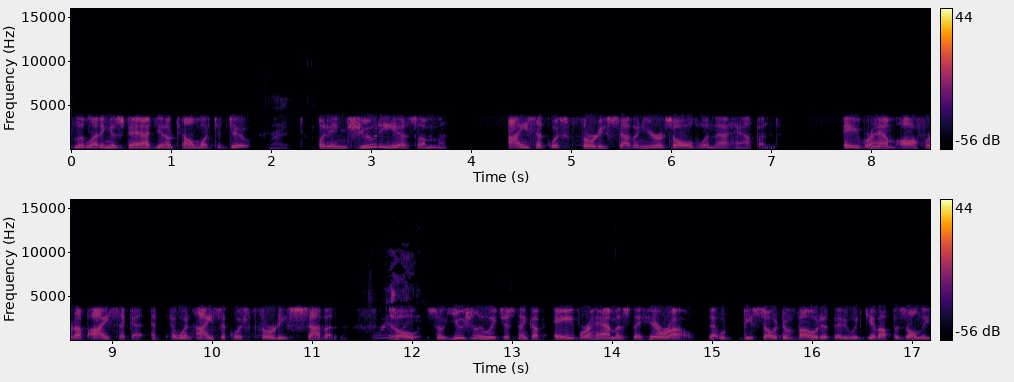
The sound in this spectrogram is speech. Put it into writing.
letting his dad, you know, tell him what to do. Right. But in Judaism, Isaac was 37 years old when that happened. Abraham offered up Isaac at, at, when Isaac was 37. Really? So, so usually we just think of Abraham as the hero that would be so devoted that he would give up his only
